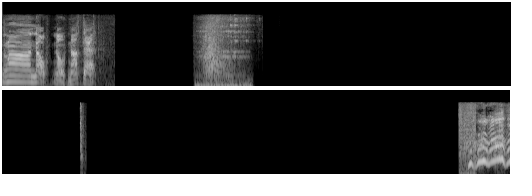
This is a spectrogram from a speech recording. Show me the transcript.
Uh, no, no, not that.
